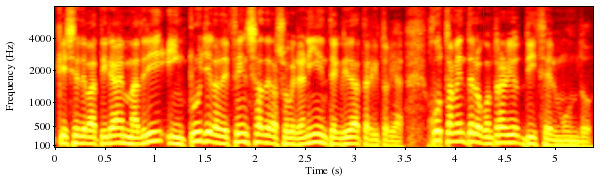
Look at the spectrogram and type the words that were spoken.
que se debatirá en Madrid incluye la defensa de la soberanía e integridad territorial. Justamente lo contrario dice el mundo.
